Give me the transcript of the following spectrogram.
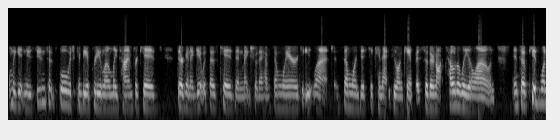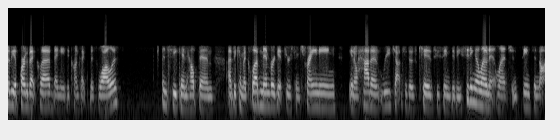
when we get new students at school, which can be a pretty lonely time for kids, they're going to get with those kids and make sure they have somewhere to eat lunch and someone just to connect to on campus so they're not totally alone. And so if kids want to be a part of that club, they need to contact Miss Wallace and she can help them uh, become a club member, get through some training, you know, how to reach out to those kids who seem to be sitting alone at lunch and seem to not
